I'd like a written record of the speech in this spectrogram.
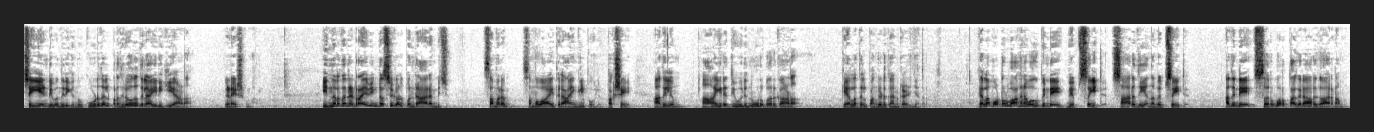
ചെയ്യേണ്ടി വന്നിരിക്കുന്നു. കൂടുതൽ പ്രതിരോധത്തിലായിരിക്കുകയാണ് ഗണേഷ് കുമാർ. ഇന്നലെ തന്നെ ഡ്രൈവിംഗ് ടെസ്റ്റുകൾ പുനരാരംഭിച്ചു. സമരം സമവായത്തിലായെങ്കിൽ പോലും. പക്ഷേ അതിലും ആയിരത്തി ഒരുന്നൂറ് പേർക്കാണ് കേരളത്തിൽ പങ്കെടുക്കാൻ കഴിഞ്ഞത്. കേരള മോട്ടോർ വാഹന വകുപ്പിന്റെ വെബ്സൈറ്റ് സാരഥി എന്ന വെബ്സൈറ്റ് അതിന്റെ സെർവർ തകരാറ് കാരണം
